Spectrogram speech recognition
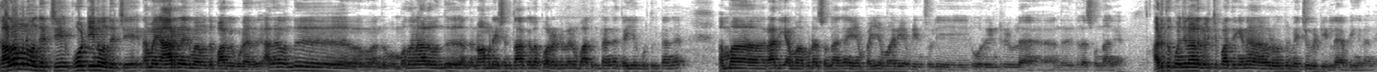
களம்னு வந்துடுச்சு போட்டின்னு வந்துடுச்சு நம்ம யாருன்னு நம்ம வந்து பார்க்கக்கூடாது. அதை வந்து அந்த முத நாள் வந்து அந்த நாமினேஷன் தாக்கலப்போ ரெண்டு பேரும் பார்த்துக்கிட்டாங்க கையை கொடுத்துக்கிட்டாங்க. அம்மா ராதிகா அம்மா கூட சொன்னாங்க என் பையன் மாதிரி அப்படின்னு சொல்லி ஒரு இன்டர்வியூவில் அந்த இதில் சொன்னாங்க. அடுத்து கொஞ்ச நாள் கழித்து பார்த்தீங்கன்னா அவர் வந்து மெச்சூரிட்டி இல்லை அப்படிங்கிறாங்க.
